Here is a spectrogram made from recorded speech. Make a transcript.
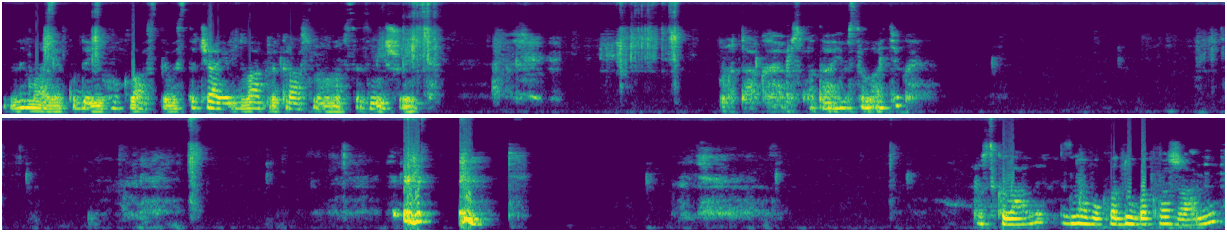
немає куди його класти. Вистачає в два, прекрасно воно все змішується. Отак, розкладаємо салатик. Розклали. Знову кладу баклажани.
